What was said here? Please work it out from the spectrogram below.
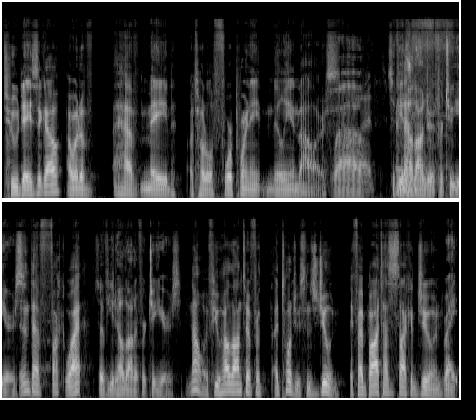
two days ago, I would have have made a total of four point eight million dollars. Wow. Solid. So if you'd held on to it for two years. Isn't that fuck what? So if you'd held on to it for two years. No, if you held on to it for, I told you since June. If I bought Tesla stock in June, Right.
